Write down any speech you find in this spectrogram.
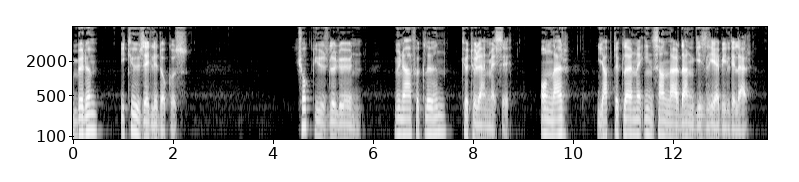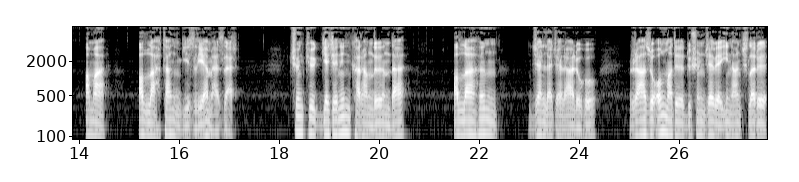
Bölüm 259 Çok yüzlülüğün, münafıklığın kötülenmesi. Onlar yaptıklarını insanlardan gizleyebildiler ama Allah'tan gizleyemezler. Çünkü gecenin karanlığında Allah'ın Celle Celaluhu razı olmadığı düşünce ve inançları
